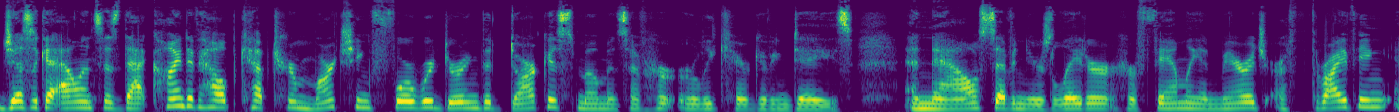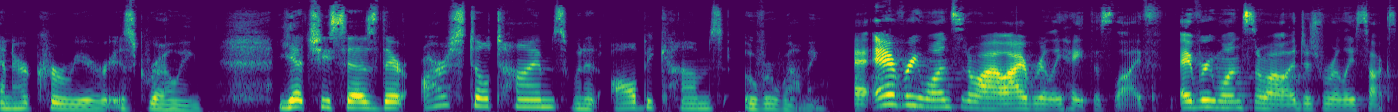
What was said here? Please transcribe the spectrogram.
Jessica Allen says that kind of help kept her marching forward during the darkest moments of her early caregiving days. And now, seven years later, her family and marriage are thriving and her career is growing. Yet she says there are still times when it all becomes overwhelming. Every once in a while, I really hate this life. Every once in a while, it just really sucks.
